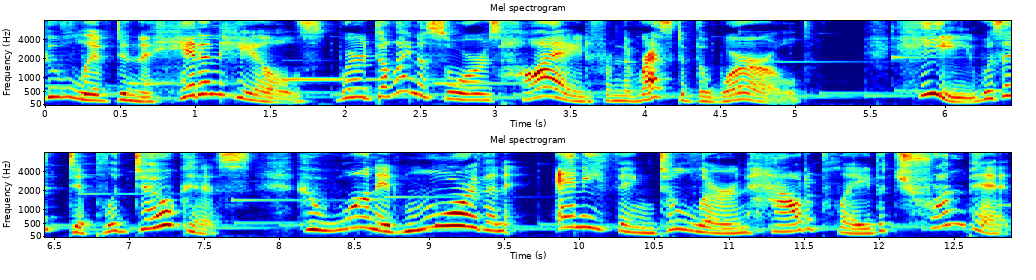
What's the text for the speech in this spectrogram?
who lived in the hidden hills where dinosaurs hide from the rest of the world. He was a diplodocus who wanted more than anything to learn how to play the trumpet.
